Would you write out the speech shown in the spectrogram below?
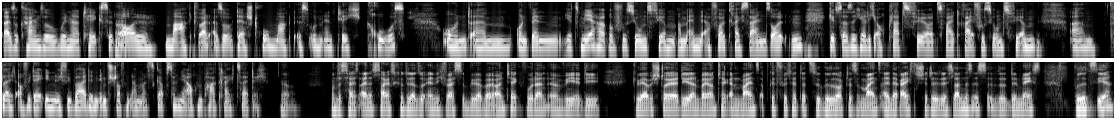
also kein so Winner takes it all Markt, weil also der Strommarkt ist unendlich groß und ähm, und wenn jetzt mehrere Fusionsfirmen am Ende erfolgreich sein sollten, gibt es da sicherlich auch Platz für zwei, drei Fusionsfirmen. Ähm, vielleicht auch wieder ähnlich wie bei den Impfstoffen damals gab es dann ja auch ein paar gleichzeitig. Ja. Und das heißt, eines Tages könnte dann so ähnlich, weißt du, wie bei BioNTech, wo dann irgendwie die Gewerbesteuer, die dann BioNTech an Mainz abgeführt hat, dazu gesorgt, dass Mainz eine der reichsten Städte des Landes ist. Also demnächst, wo sitzt ihr?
